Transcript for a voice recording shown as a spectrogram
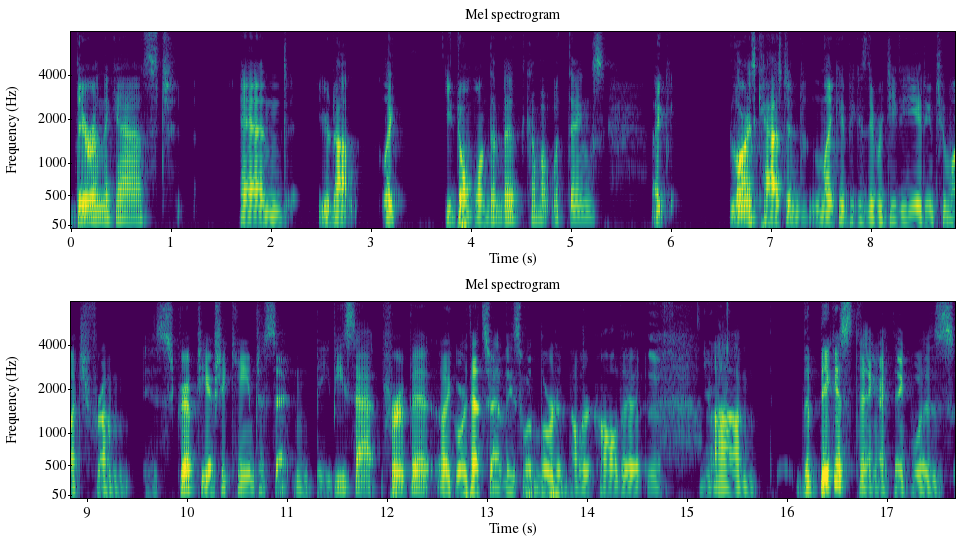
They're in the cast, and you're not like you don't want them to come up with things. Like Lawrence Kasdan didn't like it because they were deviating too much from his script. He actually came to set and babysat for a bit, like, or that's at least what Lord and Miller called it. Ugh. Um, the biggest thing I think was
